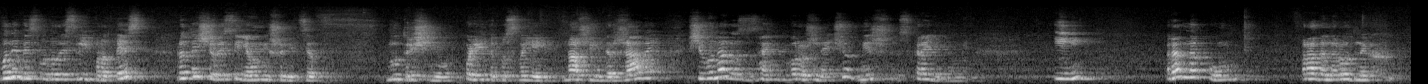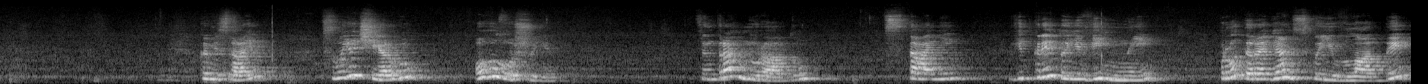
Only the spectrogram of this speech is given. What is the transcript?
Вони висловили свій протест про те, що Росія вмішується в внутрішню політику своєї нашої держави, що вона розганяє ворожнечу між країнами. І Раднаком, Рада народних комісарів, в свою чергу оголошує Центральну Раду в стані відкритої війни проти радянської влади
